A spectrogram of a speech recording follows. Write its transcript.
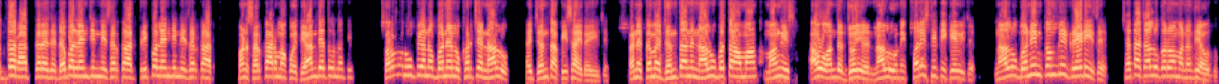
અધર હાથ કરે છે. ડબલ એન્જિનની સરકાર ટ્રિપલ એન્જિનની સરકાર. પણ સરકારમાં કોઈ ધ્યાન દેતું નથી. કરોડો રૂપિયાનો બનેલું ખર્ચે નાલું એ જનતા પીસાઈ રહી છે. અને તમે જનતાને નાલું બતાવવા માંગીશ, આવો અંદર જોઈએ નાલુંની પરિસ્થિતિ કેવી છે. નાલું બનીને કમ્પ્લીટ રેડી છે. છતાં ચાલુ કરવામાં નથી આવતું.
